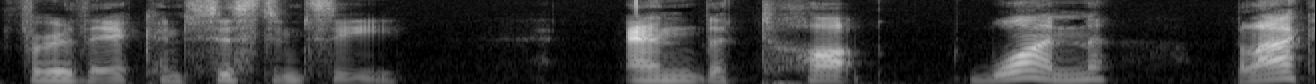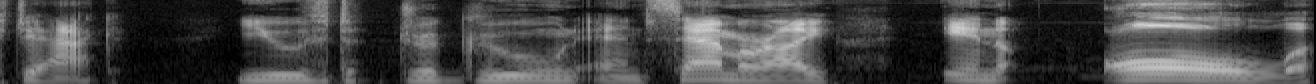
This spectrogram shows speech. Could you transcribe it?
for their consistency. And the top one, Blackjack, used Dragoon and Samurai in all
